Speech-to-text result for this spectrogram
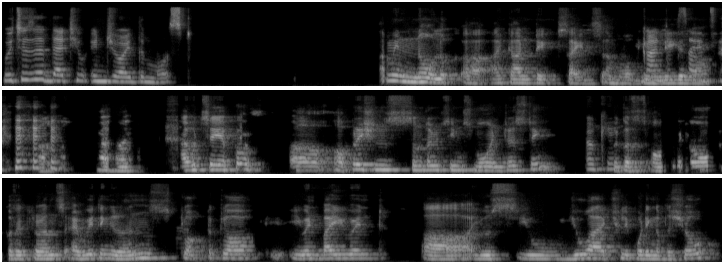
Which is it that you enjoyed the most? I mean, no, look, uh, I can't take sides. I'm working in can't legal now. Uh, I would say, of course, uh, operations sometimes seems more interesting Okay. because it's on the go, because it runs, everything runs clock to clock, event by event. Uh, you you you are actually putting up the show,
